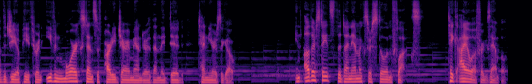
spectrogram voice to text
of the GOP through an even more extensive party gerrymander than they did 10 years ago. In other states, the dynamics are still in flux. Take Iowa, for example.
